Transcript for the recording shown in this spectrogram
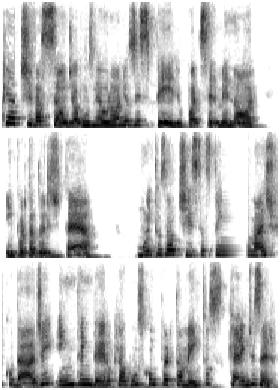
que a ativação de alguns neurônios espelho pode ser menor em portadores de TEA, muitos autistas têm mais dificuldade em entender o que alguns comportamentos querem dizer.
